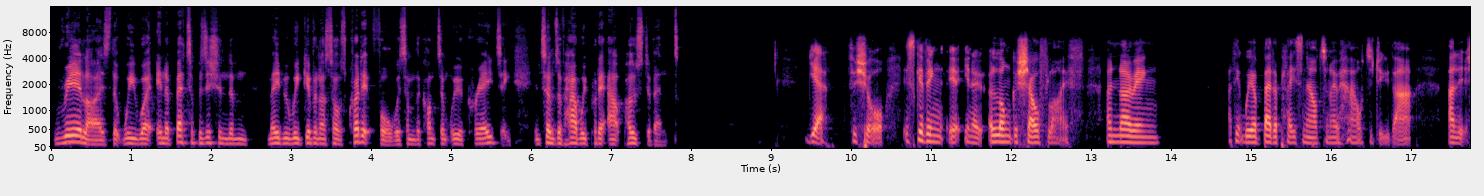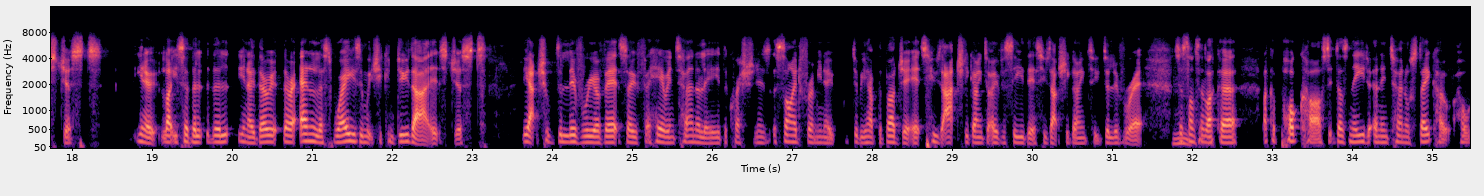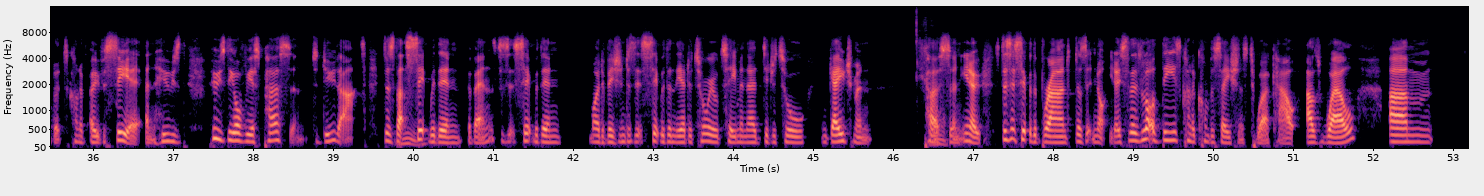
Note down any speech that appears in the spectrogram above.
realized that we were in a better position than maybe we'd given ourselves credit for with some of the content we were creating in terms of how we put it out post event. Yeah, for sure. It's giving it, you know, a longer shelf life and knowing I think we are better placed now to know how to do that. And it's just, you know, like you said, the, the you know, there there are endless ways in which you can do that. It's just the actual delivery of it. So for here internally, the question is aside from, you know, do we have the budget? It's who's actually going to oversee this, who's actually going to deliver it. Mm. So something like a like a podcast, it does need an internal stakeholder to kind of oversee it. And who's who's the obvious person to do that? Does that mm. sit within events? Does it sit within my division? Does it sit within the editorial team and their digital engagement Sure. person you know does it sit with the brand does it not you know so there's a lot of these kind of conversations to work out as well um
